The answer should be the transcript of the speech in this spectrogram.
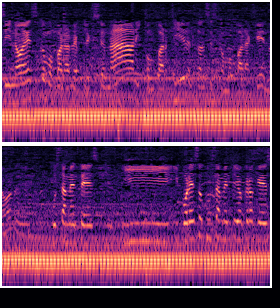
si no es como para reflexionar y compartir, entonces como para qué, ¿no? Justamente es, y, y por eso justamente yo creo que es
